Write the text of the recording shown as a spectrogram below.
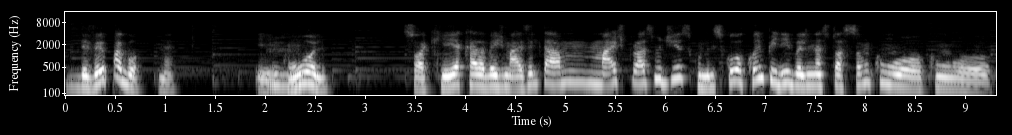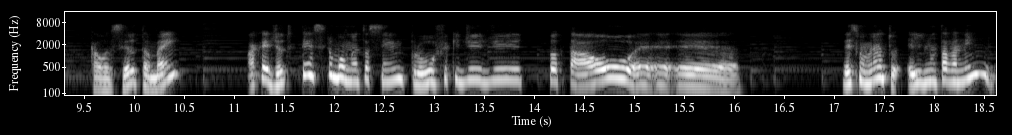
deveu e pagou, né? E uhum. com o olho. Só que a cada vez mais ele tá mais próximo disso. Quando ele se colocou em perigo ali na situação com o, com o carroceiro também, acredito que tenha sido um momento assim pro Ufik de, de total. É, é, é... Nesse momento, ele não estava nem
